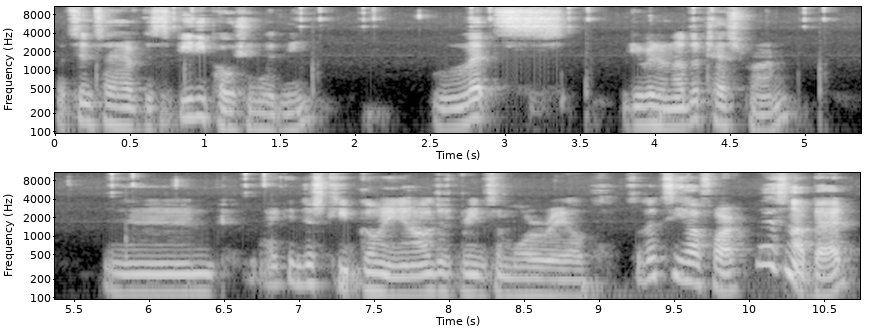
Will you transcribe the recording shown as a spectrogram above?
But since I have the speedy potion with me, let's give it another test run. And I can just keep going and I'll just bring some more rail. So let's see how far. That's not bad.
